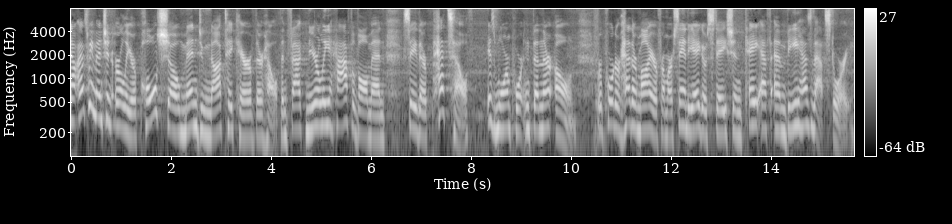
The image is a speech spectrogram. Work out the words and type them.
Now, as we mentioned earlier, polls show men do not take care of their health. In fact, nearly half of all men say their pet's health is more important than their own. Reporter Heather Meyer from our San Diego station KFMB has that story.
